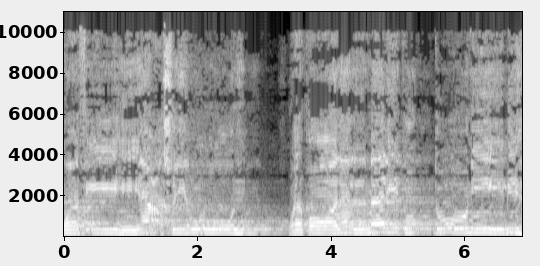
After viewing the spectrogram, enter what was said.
وفيه يعصرون. وقال الملك ائتوني به.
